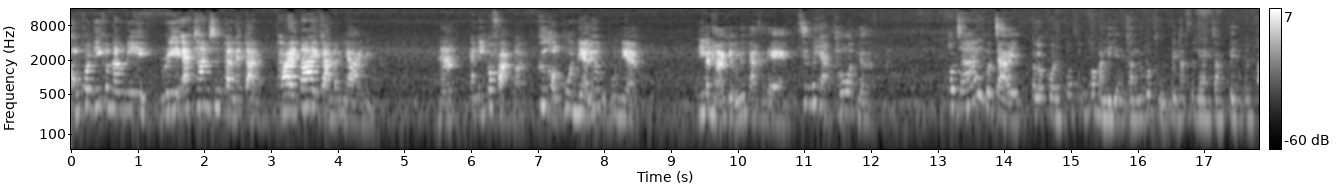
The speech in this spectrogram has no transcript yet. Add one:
สองคนนี้กำลังมี reaction ซึ่งกันและกัน ภายใต้การบรรยายอยู่นะอันนี้ก็ฝากหน่อยคือของคุณเนี่ยเรื่องของคุณเนี่ยมีปัญหาเกี่ยวกับเรื่องการแสดง ซึ่งไม่อยากโทษเลย เข้าใจเข้าใจแต่ละคนก็ฉันก็มาเรียนกัน แล้วก็ถูกเป็นนักแสดงจำเป็นกันไป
